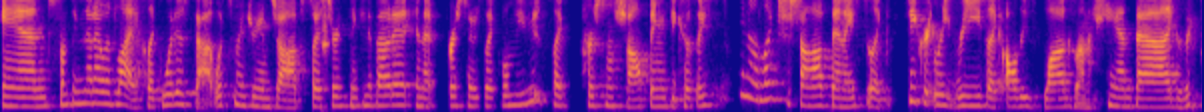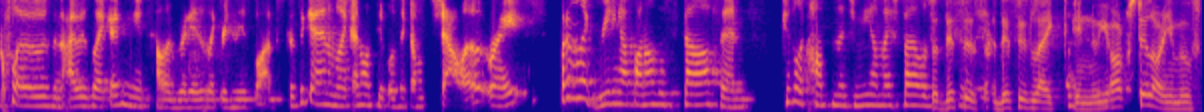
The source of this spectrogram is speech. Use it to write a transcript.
and something that I would like. Like, what is that? What's my dream job? So I started thinking about it. And at first I was like, well, maybe it's like personal shopping because I, you know, I like to shop and I used to like secretly read like all these blogs on handbags and clothes. And I was like, I didn't need to tell everybody I was like reading these blogs because again, I'm like, I don't want people to think I'm shallow, right? But I'm like reading up on all this stuff and people are complimenting me on my style. So this is this is like in New York still, or you moved?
